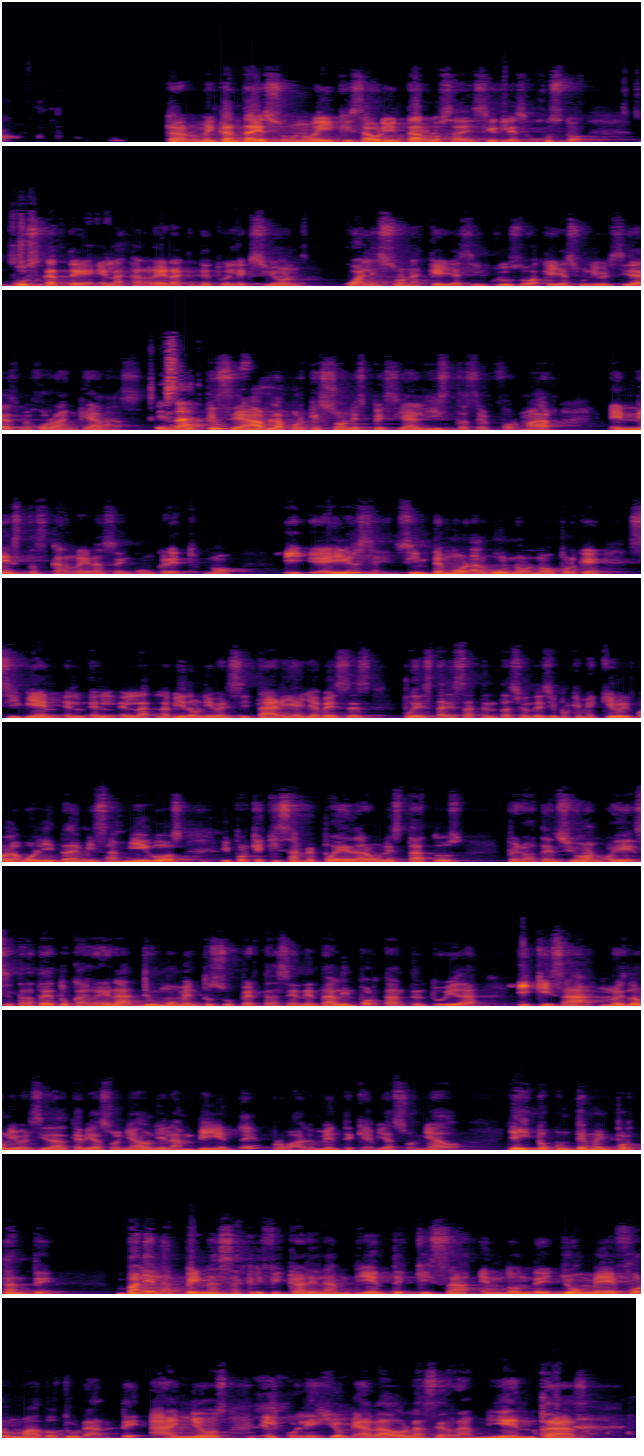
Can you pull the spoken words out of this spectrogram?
Claro, me encanta eso, ¿no? Y quizá orientarlos a decirles justo, búscate en la carrera de tu elección cuáles son aquellas, incluso aquellas universidades mejor ranqueadas. Exacto. Que se habla porque son especialistas en formar en estas carreras en concreto, ¿no? Y, e irse sin temor alguno, ¿no? Porque si bien la, vida universitaria y a veces puede estar esa tentación de decir, porque me quiero ir con la bolita de mis amigos y porque quizá me puede dar un estatus, pero atención, oye, se trata de tu carrera, de un momento súper trascendental, importante en tu vida y quizá no es la universidad que había soñado ni el ambiente probablemente que había soñado. Y ahí toca un tema importante ¿Vale la pena sacrificar el ambiente quizá en donde yo me he formado durante años, el colegio me ha dado las herramientas,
